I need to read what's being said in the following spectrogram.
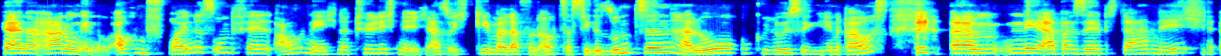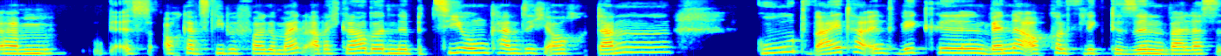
keine Ahnung. In, auch im Freundesumfeld auch nicht, natürlich nicht. Also ich gehe mal davon aus, dass sie gesund sind. Hallo, Grüße gehen raus. ähm, nee, aber selbst da nicht. Ähm, ist auch ganz liebevoll gemeint, aber ich glaube, eine Beziehung kann sich auch dann gut weiterentwickeln, wenn da auch Konflikte sind, weil das,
